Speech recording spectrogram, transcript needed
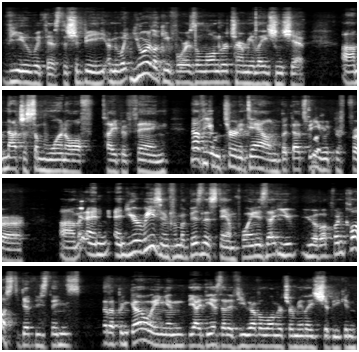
view with this. This should be, I mean, what you're looking for is a longer term relationship, um, not just some one off type of thing. Not that you would turn it down, but that's what you would prefer. Um, and and your reason from a business standpoint is that you you have upfront costs to get these things set up and going. And the idea is that if you have a longer term relationship, you can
